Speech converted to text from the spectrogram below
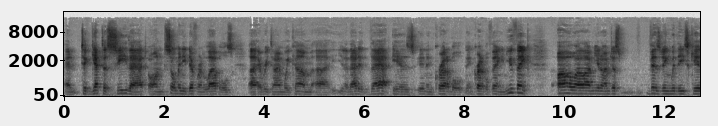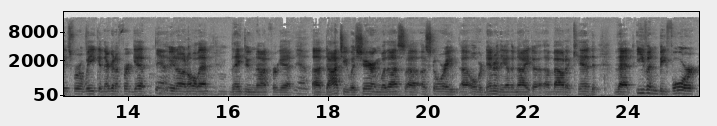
and to get to see that on so many different levels uh, every time we come. Uh, you know that is that is an incredible incredible thing. And you think, oh well, I'm you know I'm just visiting with these kids for a week and they're going to forget, yeah. you know, and all that. Mm-hmm. They do not forget. Yeah. Uh, Dachi was sharing with us uh, a story uh, over dinner the other night uh, about a kid that even before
